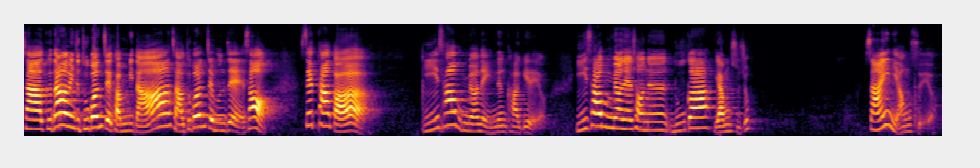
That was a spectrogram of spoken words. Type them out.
자, 그 다음에 이제 두 번째 갑니다. 자, 두 번째 문제에서 세타가 2, 4분면에 있는 각이래요. 2, 4분면에서는 누가 양수죠? 사인이 양수예요.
